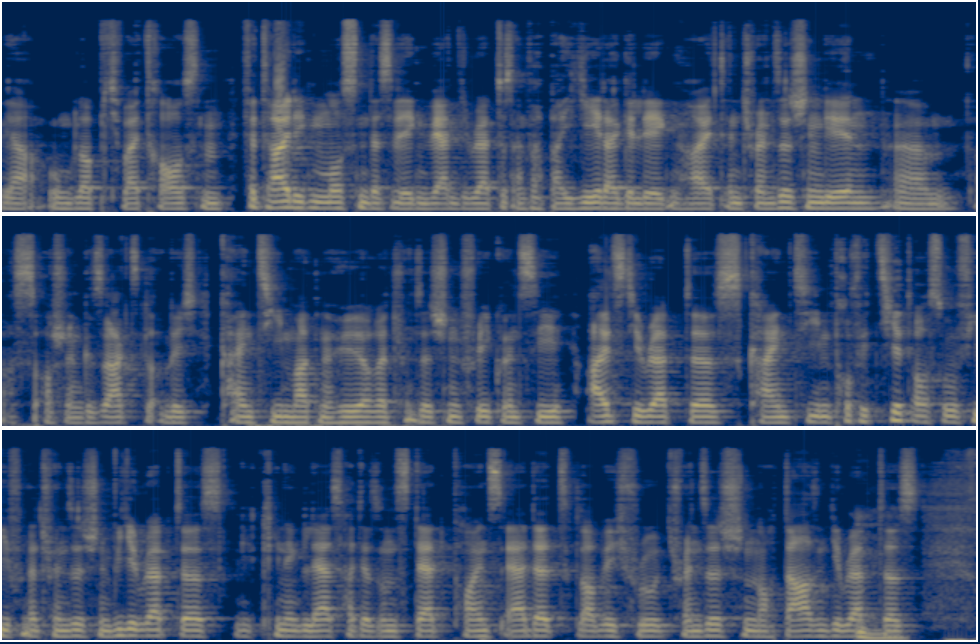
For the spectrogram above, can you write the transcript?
ja unglaublich weit draußen verteidigen muss. Und deswegen werden die Raptors einfach bei jeder Gelegenheit in Transition gehen. Ähm, du hast auch schon gesagt, glaube ich, kein Team hat eine höhere Transition Frequency als die Raptors. Kein Team profitiert auch so viel von der Transition wie die Raptors. Die Cleaning Glass hat ja so ein Stat Points added, glaube ich, through Transition. Auch da sind die Raptors. Mhm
